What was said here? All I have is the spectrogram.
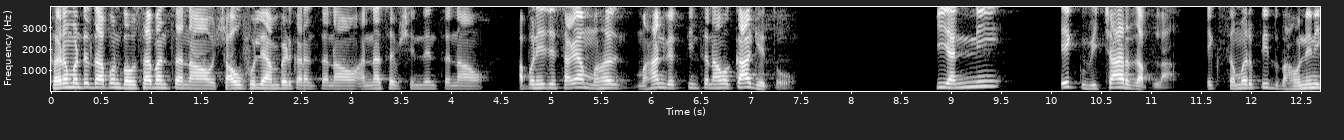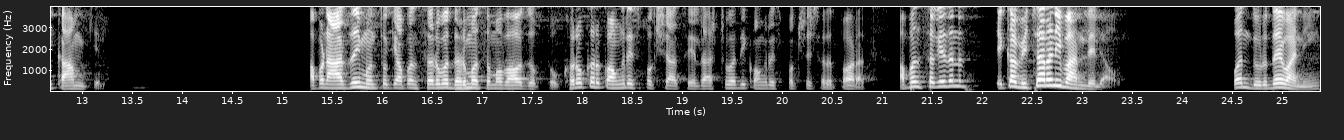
खरं म्हटलं तर आपण भाऊसाहेबांचं नाव शाहू फुले आंबेडकरांचं नाव अण्णासाहेब शिंदेचं नाव आपण हे जे सगळ्या मह महान व्यक्तींचं नावं का घेतो? की यांनी एक विचार जपला एक समर्पित भावनेने काम केलं. आपण आजही म्हणतो की आपण सर्व धर्म समभाव जपतो. खरोखर काँग्रेस पक्ष असेल राष्ट्रवादी काँग्रेस पक्ष शरद पवार आपण सगळेजण एका विचाराने बांधलेले आहोत. पण दुर्दैवानी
